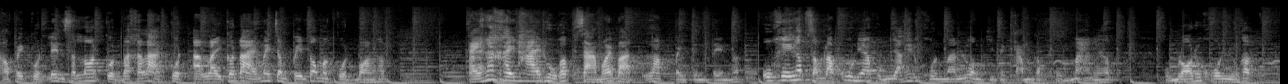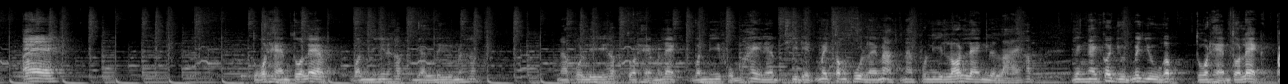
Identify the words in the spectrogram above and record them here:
เอาไปกดเล่นสล็อตกดบาคาร่ากดอะไรก็ได้ ไม่จำเป็นต้องมากดบอลครับแต่ถ้าใครทายถูกครับ 300 บาท รับไปเต็มๆครับ โอเคครับสำหรับคู่นี้ผมอยากให้ทุกคนมาร่วมกิจกรรมกับผมมากเลยครับ ผมรอทุกคนอยู่ครับ แต่ ตัวแถมตัวแรกวันนี้นะครับ อย่าลืมนะครับ นาโปลีครับตัวแถมมาแรกวันนี้ผมให้แล้วทีเด็ดไม่ต้องพูดอะไรมากนาโปลีร้อนแรงเหลือหลายครับยังไงก็หยุดไม่อยู่ครับตัวแถมตัวแรกไป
